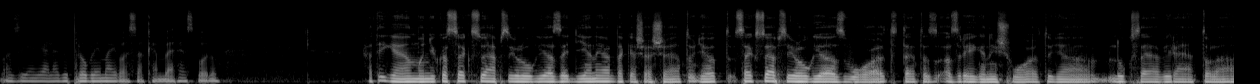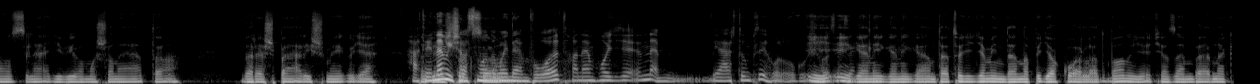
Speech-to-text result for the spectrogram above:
az ilyen jellegű problémáival szakemberhez fordul. Hát igen, mondjuk a szexuálpszichológia az egy ilyen érdekes eset. Ugye ott szexuálpszichológia az volt, tehát az, az régen is volt, ugye a Lux Elvirától a Szilágyi Vilmoson át a Veres Pál is még ugye Hát én nem is azt mondom, hogy nem volt, hanem hogy nem jártunk pszichológushoz. I- igen, igen, igen. Tehát, hogy így a mindennapi gyakorlatban, ugye, hogyha az embernek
